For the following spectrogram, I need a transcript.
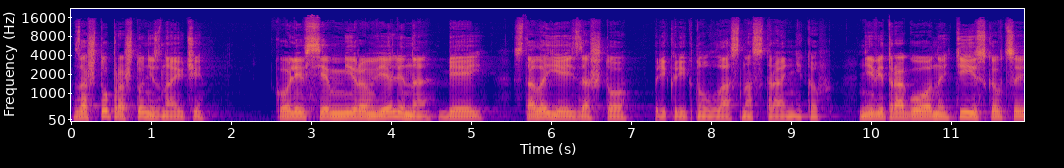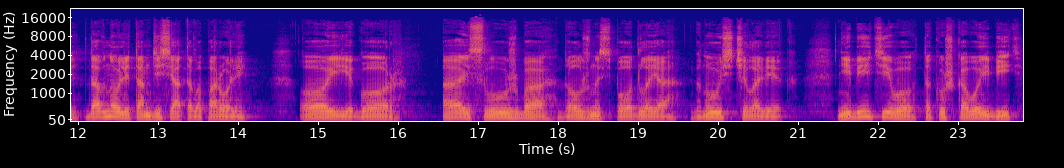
за что про что не знаючи. Коли всем миром велено, бей, стало есть за что, прикрикнул властно странников. Не ветрогоны, тисковцы, давно ли там десятого пароли? Ой, Егор, ай, служба, должность подлая, гнусь человек. Не бить его, так уж кого и бить.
